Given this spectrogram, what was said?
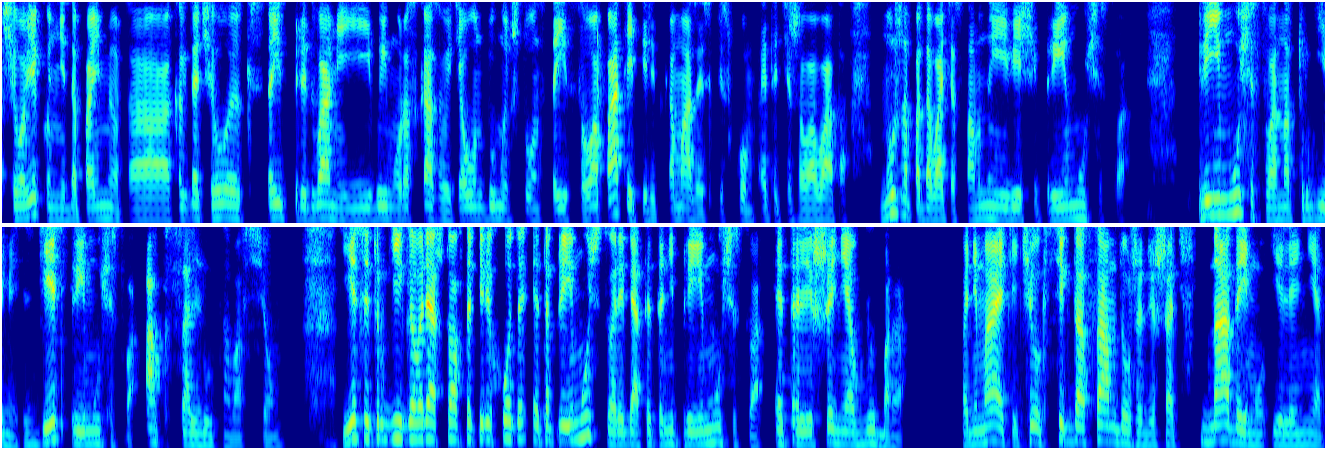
человек он недопоймет. А когда человек стоит перед вами, и вы ему рассказываете, а он думает, что он стоит с лопатой перед КАМАЗой с песком, это тяжеловато. Нужно подавать основные вещи, преимущества. Преимущество над другими. Здесь преимущество абсолютно во всем. Если другие говорят, что автопереходы – это преимущество, ребят, это не преимущество, это лишение выбора. Понимаете? Человек всегда сам должен решать, надо ему или нет.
